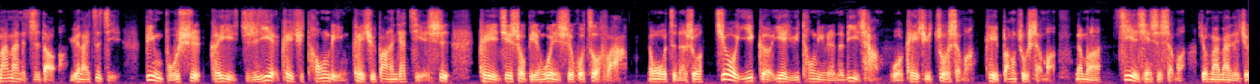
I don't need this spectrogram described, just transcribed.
慢慢的知道，原来自己并不是可以职业，可以去通灵，可以去帮人家解释，可以接受别人问事或做法。那么我只能说，就一个业余通灵人的立场，我可以去做什么，可以帮助什么。那么。界限是什么？就慢慢的就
